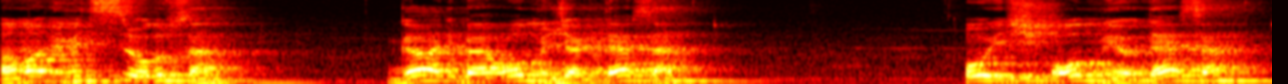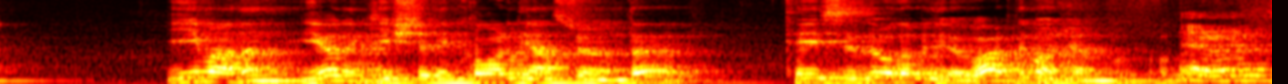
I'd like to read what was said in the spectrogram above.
Ama ümitsiz olursan, galiba olmayacak dersen, o iş olmuyor dersen, imanın yarınki işlerin koordinasyonunda tesirli olabiliyor. Var değil mi hocam? Evet.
